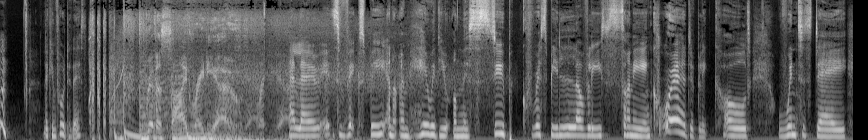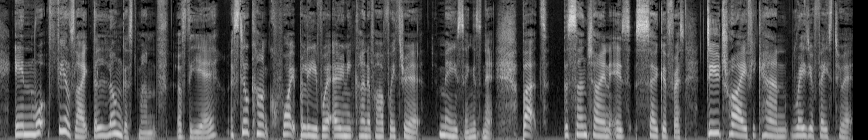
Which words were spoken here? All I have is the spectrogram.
Hmm, looking forward to this. Riverside Radio. Hello, it's Vix B, and I'm here with you on this super crispy, lovely, sunny, incredibly cold winter's day in what feels like the longest month of the year. I still can't quite believe we're only kind of halfway through it. Amazing, isn't it? But the sunshine is so good for us. Do try, if you can, raise your face to it,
